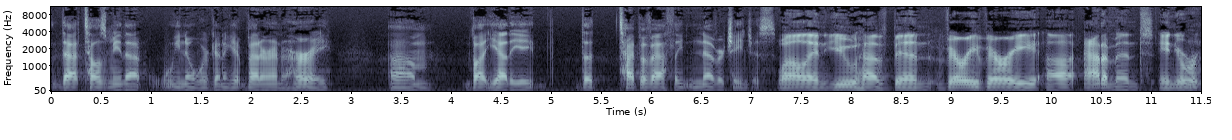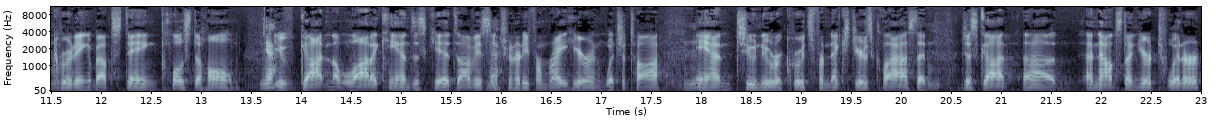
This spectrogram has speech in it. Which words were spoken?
that tells me that we know we're going to get better in a hurry. Um, but yeah, the the type of athlete never changes. Well, and you have been very, very uh, adamant in your recruiting about staying close to home. Mm-hmm. Yeah. You've gotten a lot of Kansas kids, obviously Yeah. Trinity from right here in Wichita, Mm-hmm. and two new recruits for next year's class that just got uh, announced on your Twitter,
